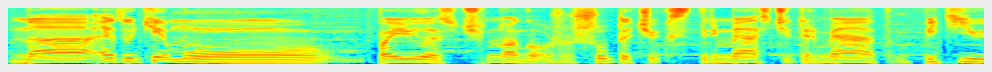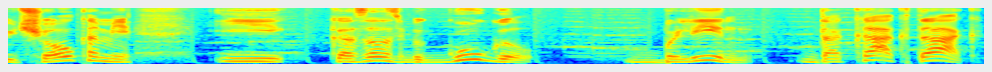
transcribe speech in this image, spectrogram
На эту тему появилось очень много уже шуточек с тремя, с четырьмя, там, пятью челками, и, казалось бы, Google, блин, да как так?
